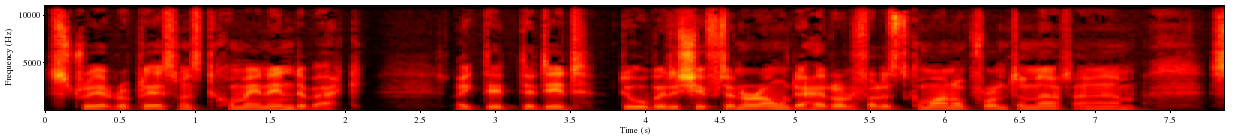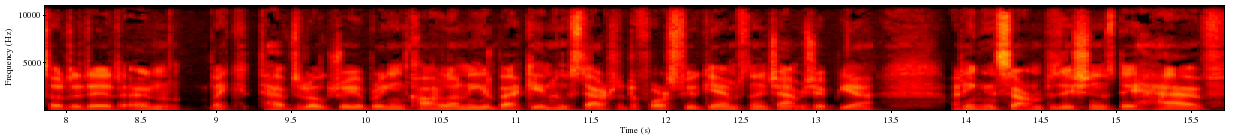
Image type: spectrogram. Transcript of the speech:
straight replacements to come in in the back. Like, they, they did do a bit of shifting around. They had other fellas to come on up front and that. Um, so they did. And like to have the luxury of bringing Cathal O'Neill back in, who started the first few games in the championship. Yeah, I think in certain positions they have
